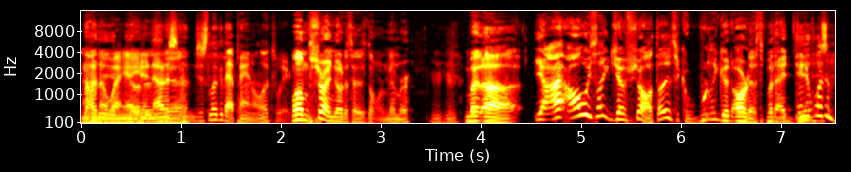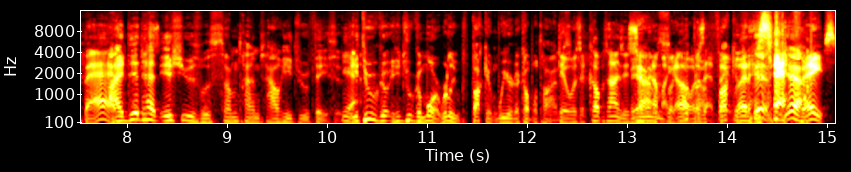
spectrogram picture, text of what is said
I I don't know why. didn't Yeah, you didn't notice, yeah. Just look at that panel. It looks weird. Well, I'm sure I noticed. I just don't remember. Mhm. But uh, yeah, I always liked Geoff Shaw. I thought he was like a really good artist. But I did. and it wasn't bad. I did just- have issues with sometimes how he drew faces. Yeah. He drew he drew Gamora really fucking weird a couple times. There was a couple times they Yeah. I I'm like, like, oh, what what is that? fuck Face? What is that Yeah. face?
